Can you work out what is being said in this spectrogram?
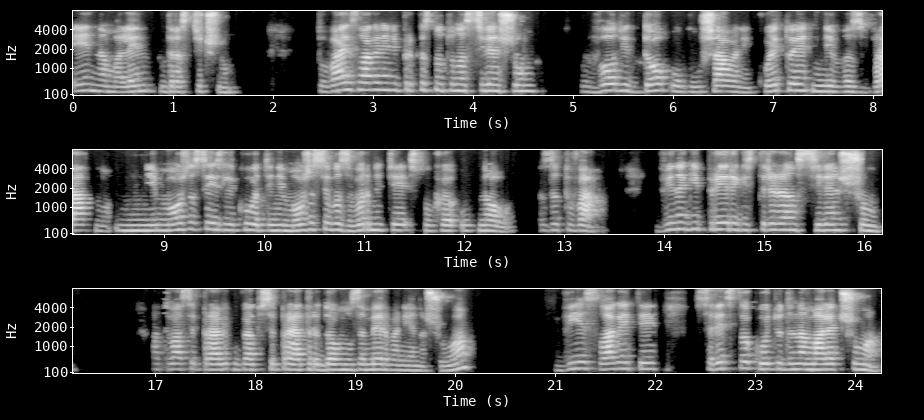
е намален драстично. Това излагане непрекъснато на силен шум води до оглушаване, което е невъзвратно. Не може да се излекувате, не може да се възвърнете слуха отново. Затова винаги при регистриран силен шум, а това се прави, когато се правят редовно замервания на шума, вие слагайте средства, които да намалят шума.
